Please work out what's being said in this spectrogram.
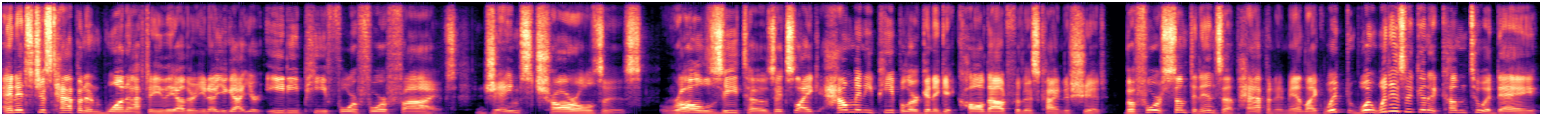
and it's just happening one after the other. You know, you got your EDP 445s, James Charleses, Raul Zitos. It's like, how many people are going to get called out for this kind of shit before something ends up happening, man? Like, when is it going to come to a day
